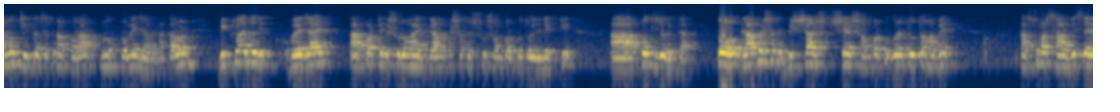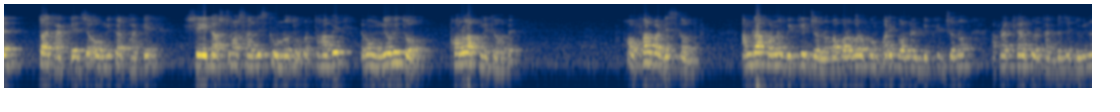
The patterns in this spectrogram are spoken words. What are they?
এমন চিন্তা চেতনা করা কোনো ক্রমে যাবে না। কারণ বিক্রয় যদি হয়ে যায়, তারপর থেকে শুরু হয় গ্রাহকের সাথে সুসম্পর্ক তৈরির একটি প্রতিযোগিতা। তো গ্রাহকের সাথে বিশ্বাসের সম্পর্ক গড়ে তুলতে হবে। কাস্টমার সার্ভিসের তয় থাকে, যে অঙ্গীকার থাকে, সেই কাস্টমার সার্ভিসকে উন্নত করতে হবে এবং নিয়মিত ফলো আপ নিতে হবে। অফার বা ডিসকাউন্ট। আমরা পণ্য বিক্রির জন্য বা বড় বড় কোম্পানি পণ্যের বিক্রির জন্য আপনারা খেয়াল করে থাকবেন যে বিভিন্ন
